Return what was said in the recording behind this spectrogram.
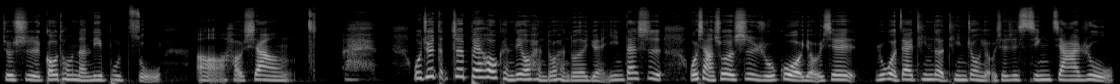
就是沟通能力不足，呃，好像，唉。我觉得这背后肯定有很多很多的原因，但是我想说的是，如果有一些，如果在听的听众有一些是新加入、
